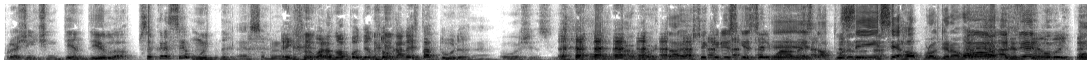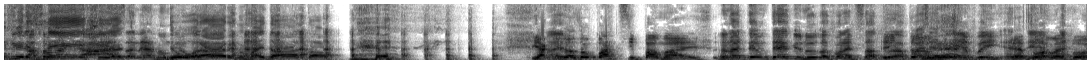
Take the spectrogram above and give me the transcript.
para a gente entendê-la, precisa crescer muito, né? É É sobrenome. isso. Agora nós podemos tocar na estatura. Ô, Jesus. Bom, vai voltar. Eu achei que ele ia esquecer de falar da estatura. Sem viu, encerrar o programa. É, Ó, a gente- vamos- Infelizmente, graça, né? Não deu deu horário, não vai dar tal. E aqui Mas- nós vamos participar mais. Nós temos 10 minutos para falar de estatura, Então, rapaz. É, é. tempo, hein? É, tempo. bom, é bom.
